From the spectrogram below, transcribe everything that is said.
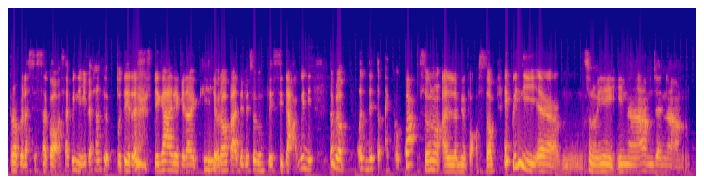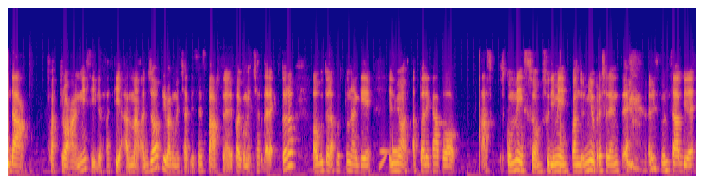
proprio la stessa cosa, quindi mi piace anche poter spiegare che, la, che l'Europa ha delle sue complessità, quindi proprio ho detto ecco qua sono al mio posto. E quindi eh, sono in, in Amgen da quattro anni, sì, li ho fatti a maggio, prima come HR business partner e poi come HR director. Ho avuto la fortuna che il mio attuale capo ha scommesso su di me quando il mio precedente responsabile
